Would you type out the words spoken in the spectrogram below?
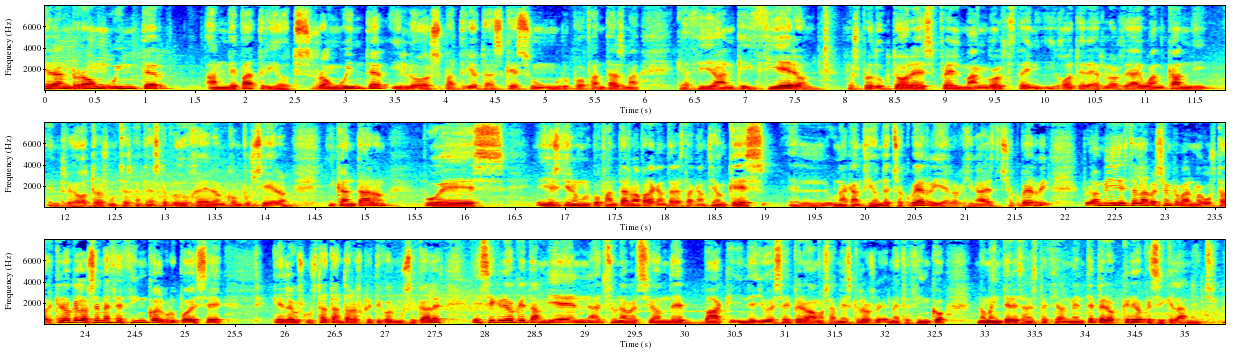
Eran Ron Winter and the Patriots, Ron Winter y los Patriotas, que es un grupo fantasma que hacían, que hicieron los productores Feldman, Goldstein y Gotterer, los de I Want Candy, entre otras muchas canciones que produjeron, compusieron y cantaron, pues ellos hicieron un grupo fantasma para cantar esta canción, que es una canción de Chuck Berry, el original es de Chuck Berry, pero a mí esta es la versión que más me gusta. Creo que los MC5, el grupo ese que les gusta tanto a los críticos musicales, ese creo que también ha hecho una versión de Back in the USA, pero vamos, a mí es que los MC5 no me interesan especialmente, pero creo que sí que la han hecho.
